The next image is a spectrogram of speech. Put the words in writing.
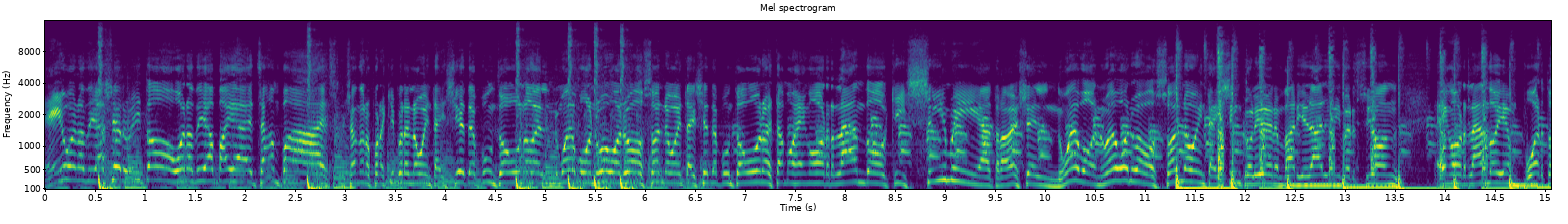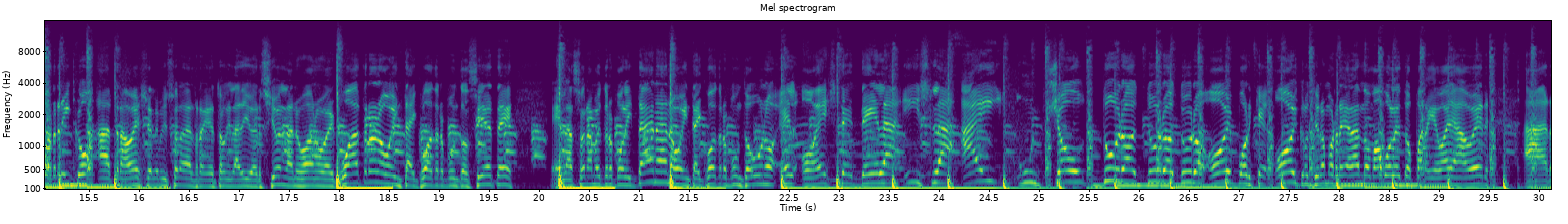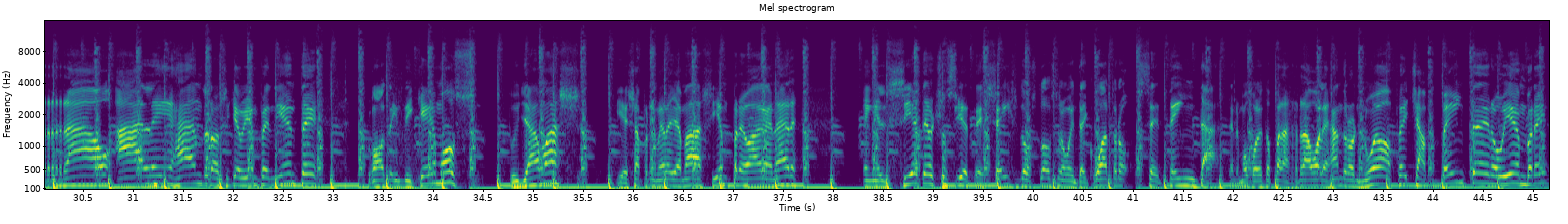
Hey, buenos días, Servito. Buenos días, Bahía de Tampa. Escuchándonos por aquí por el 97.1 del nuevo, nuevo, nuevo Sol 97.1. Estamos en Orlando, Kissimmee, a través del nuevo, nuevo, nuevo Sol 95, líder en variedad diversión en Orlando y en Puerto Rico a través de la emisora del reggaetón y la diversión, la nueva 94, 94.7 en la zona metropolitana, 94.1 el oeste de la isla. Hay un show duro, duro, duro hoy porque hoy continuamos regalando más boletos para que vayas a ver a Rao Alejandro. Así que bien pendiente, cuando te indiquemos, tú llamas y esa primera llamada siempre va a ganar en el 787-622-9470. Tenemos boletos para Rabo Alejandro. Nueva fecha, 20 de noviembre.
